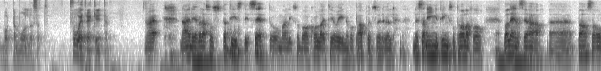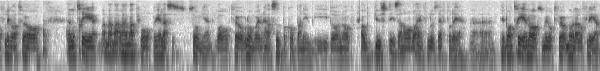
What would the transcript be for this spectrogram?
bortamål då, så att 2-1 räcker inte. Nej. Nej, det är väl alltså statistiskt sett och om man liksom bara kollar i teorin och på pappret så är det väl nästan ingenting som talar för Valencia här. Barca har förlorat två eller tre matcher på hela säsongen. Varav två av dem var i den här superkoppan i, i början av augusti. Sen har man bara en förlust efter det. Eh, det är bara tre lag som har gjort två mål eller fler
